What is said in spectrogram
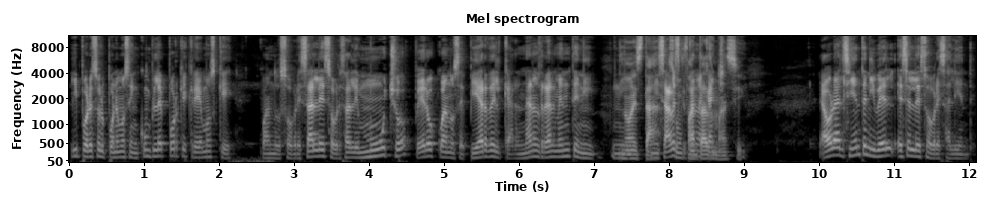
Y por eso lo ponemos en cumple porque creemos que cuando sobresale, sobresale mucho, pero cuando se pierde el carnal realmente ni, ni, no está. ni sabes es un que está en la cancha. sí. Ahora el siguiente nivel es el de sobresaliente.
